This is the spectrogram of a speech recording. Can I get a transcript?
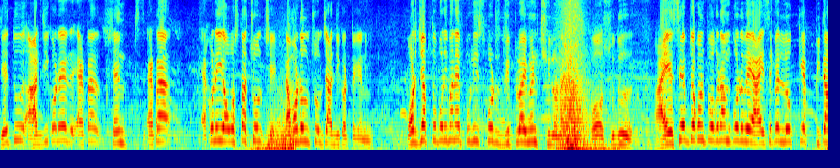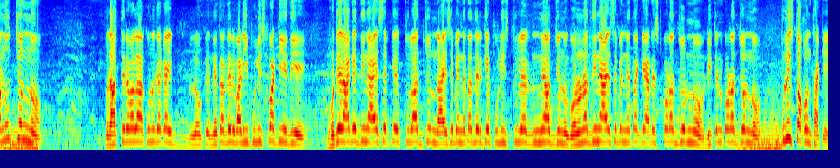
যেহেতু আরজি করের একটা একটা, এখন এই অবস্থা চলছে ডামাডোল চলছে আরজি করটাকে নিয়ে। পর্যাপ্ত পরিমাণে পুলিশ ফোর্স ডিপ্লয়মেন্ট ছিল না। ও, শুধু আইএসএফ যখন প্রোগ্রাম করবে আইএসএফের লোককে পিটানোর জন্য রাত্রেবেলা কোনো জায়গায় লোক, নেতাদের বাড়ি পুলিশ পাঠিয়ে দিয়ে, ভোটের আগের দিন আইএসএফকে তোলার জন্য আইএসএফের নেতাদেরকে পুলিশ তুলে নেওয়ার জন্য, গণনার দিনে আইএসএফের নেতাকে অ্যারেস্ট করার জন্য ডিটেন করার জন্য পুলিশ তখন থাকে।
